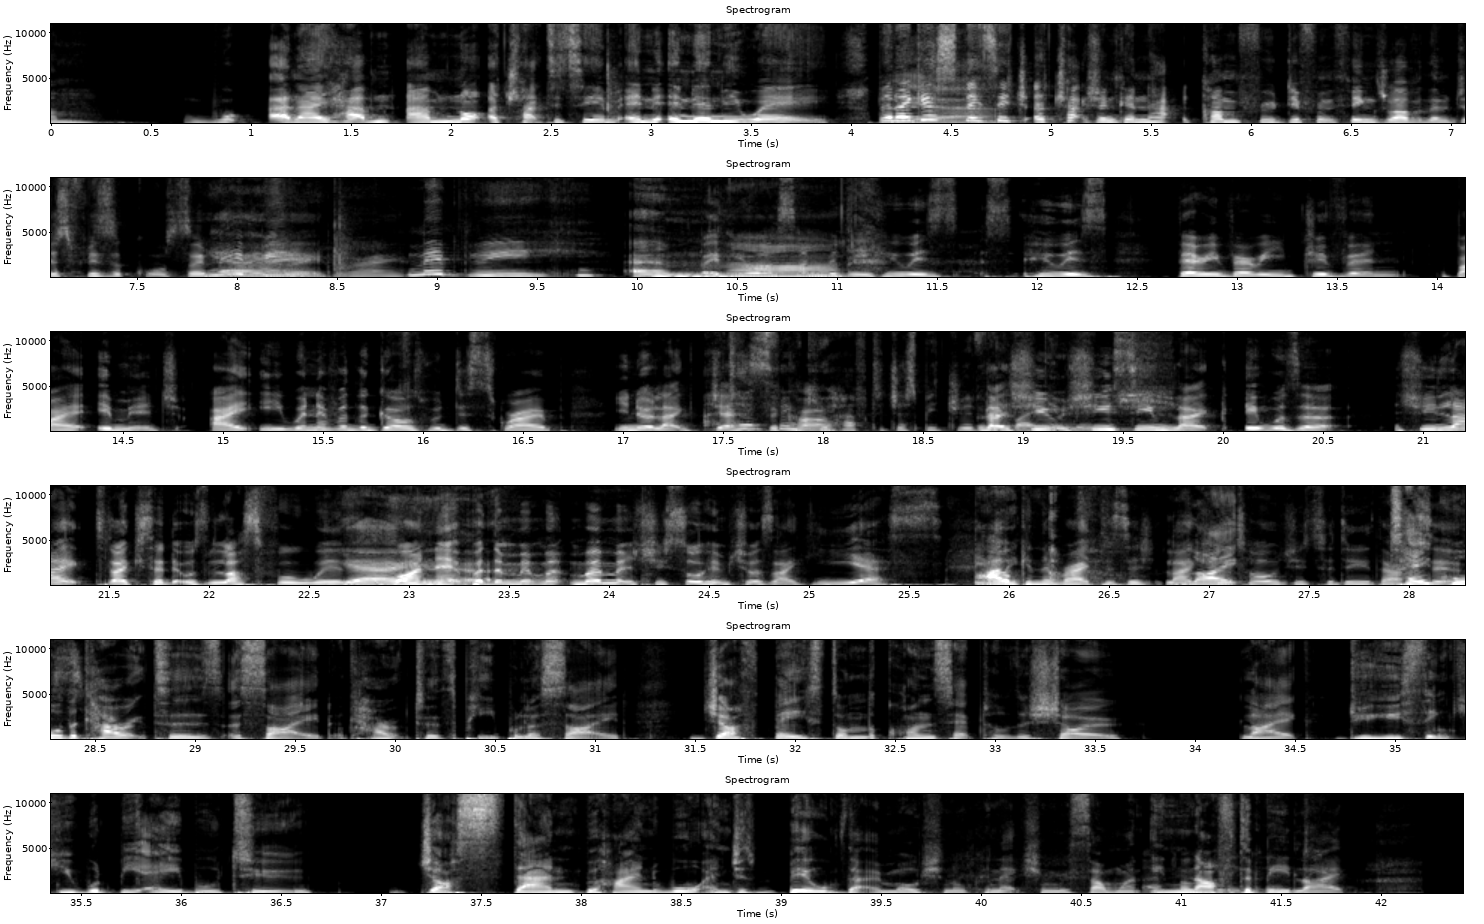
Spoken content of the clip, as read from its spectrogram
W- and I have I'm not attracted to him in, in any way. But I guess they say attraction can ha- come through different things rather than just physical. So Yeah, maybe agree. right. maybe Um, But if you are somebody who is who is very very driven by image, i.e., whenever the girls would describe, you know, like I don't think you Jessica, have to just be driven like by she image. she seemed like it was a she liked like you said it was lustful with Yeah, Barnett, yeah. but the moment, moment she saw him, she was like, yes, you're I- making the right decision. Like, who told you to do that? Take all the characters aside, characters, people aside, just based on the concept of the show. Like, do you think you would be able to just stand behind the wall and just build that emotional connection with someone I enough probably to be could. like,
